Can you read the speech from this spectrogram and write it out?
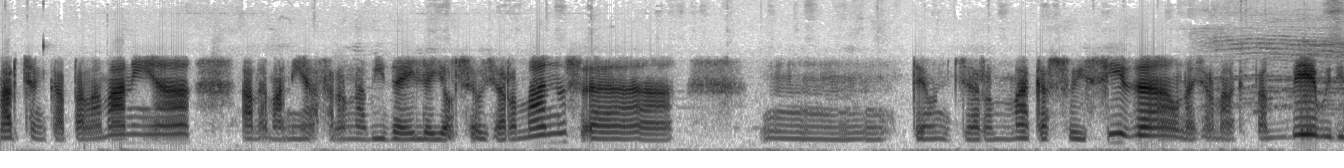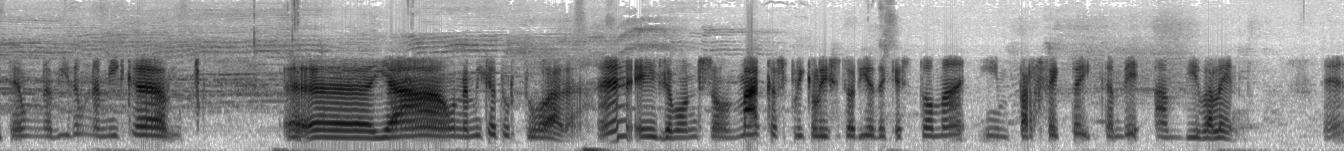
marxen cap a Alemanya, a Alemanya faran una vida ella i els seus germans, eh, mm, té un germà que es suïcida, una germana que també, vull dir, té una vida una mica eh, ja una mica tortuada. Eh? I llavors el mag explica la història d'aquest home imperfecte i també ambivalent. Eh?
